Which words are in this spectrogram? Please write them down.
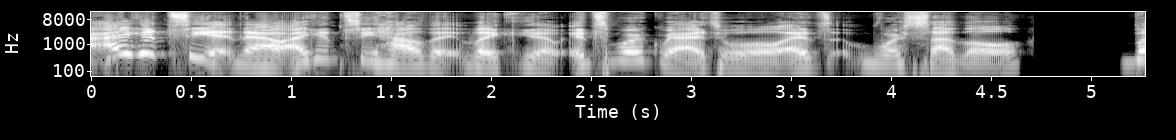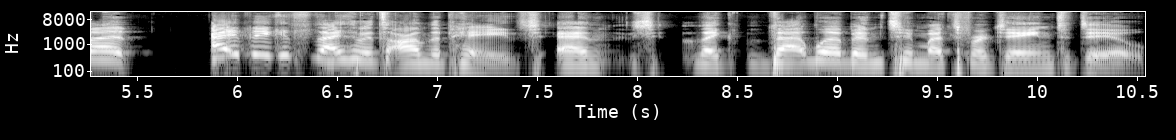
I can see it now. I can see how they like, you know, it's more gradual, it's more subtle, but I think it's nice if it's on the page, and like that would have been too much for Jane to do.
